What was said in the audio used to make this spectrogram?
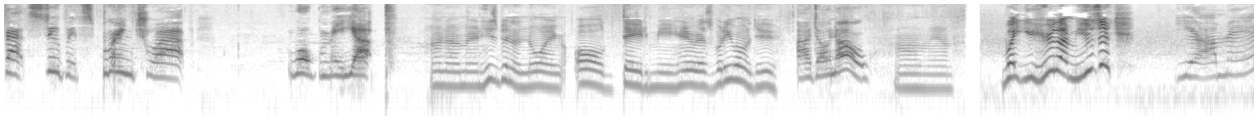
That stupid Springtrap woke me up. I know, man. He's been annoying all day to me. Anyways, what do you want to do? I don't know. Oh, man. Wait, you hear that music? Yeah, man.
